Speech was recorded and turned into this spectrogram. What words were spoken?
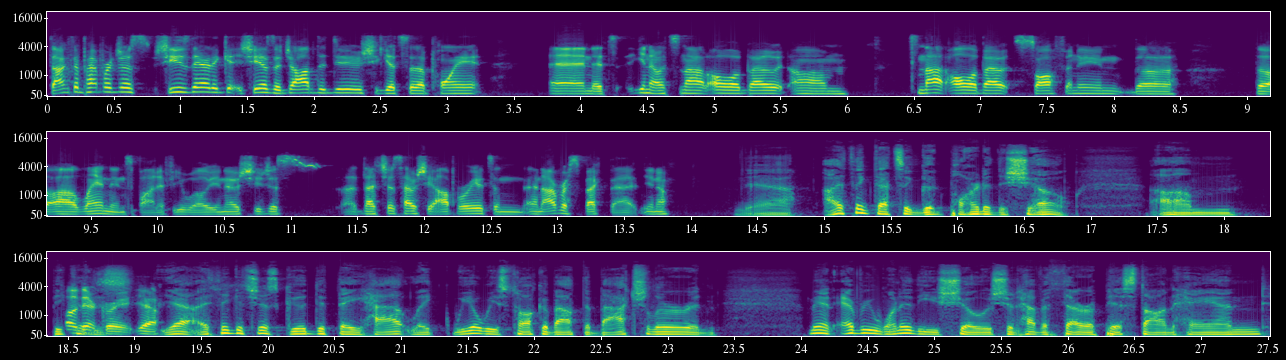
Dr. Pepper just she's there to get. She has a job to do. She gets to the point, and it's you know it's not all about um it's not all about softening the the uh, landing spot, if you will. You know, she just uh, that's just how she operates, and and I respect that. You know. Yeah, I think that's a good part of the show. Um, because, oh, they're great. Yeah, yeah. I think it's just good that they have like we always talk about The Bachelor, and man, every one of these shows should have a therapist on hand.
